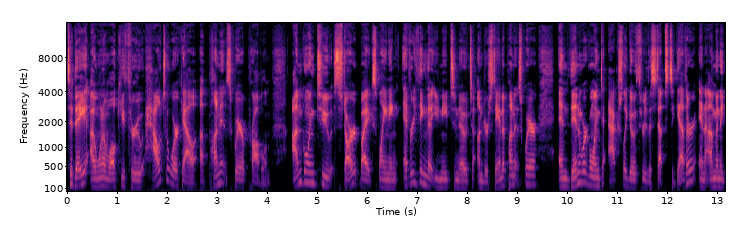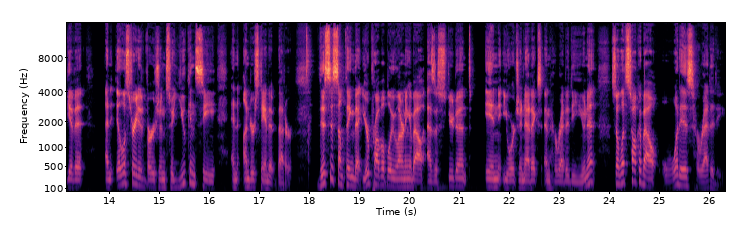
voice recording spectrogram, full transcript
Today, I want to walk you through how to work out a Punnett square problem. I'm going to start by explaining everything that you need to know to understand a Punnett square, and then we're going to actually go through the steps together, and I'm going to give it an illustrated version so you can see and understand it better. This is something that you're probably learning about as a student in your genetics and heredity unit. So let's talk about what is heredity.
